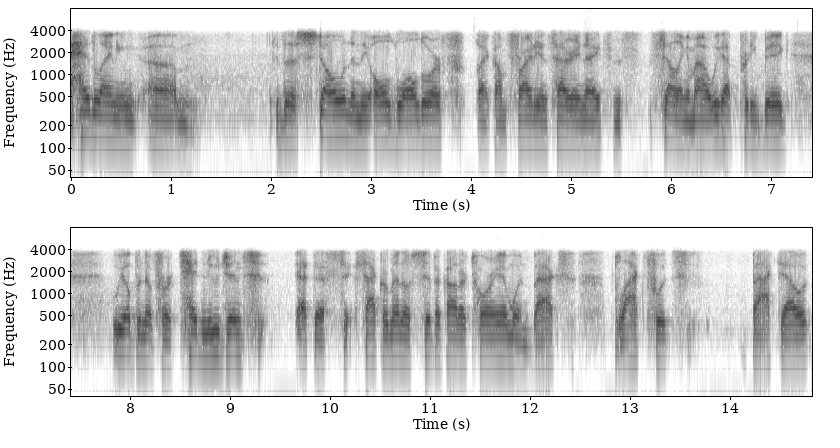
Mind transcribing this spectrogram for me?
headlining um, the Stone and the Old Waldorf like on Friday and Saturday nights and selling them out. We got pretty big. We opened up for Ted Nugent at the Sacramento Civic Auditorium when Backs Blackfoot's backed out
